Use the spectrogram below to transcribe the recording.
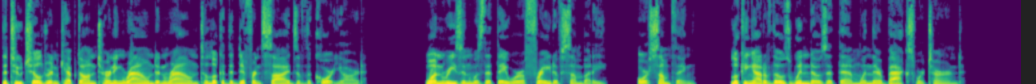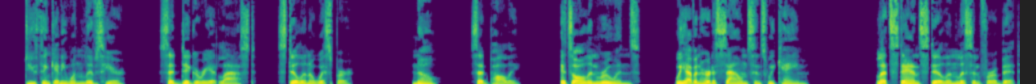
The two children kept on turning round and round to look at the different sides of the courtyard. One reason was that they were afraid of somebody, or something, looking out of those windows at them when their backs were turned. Do you think anyone lives here? said Diggory at last, still in a whisper. No, said Polly. It's all in ruins. We haven't heard a sound since we came. Let's stand still and listen for a bit,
